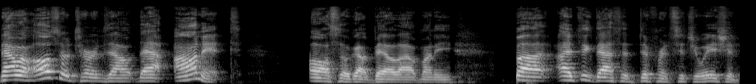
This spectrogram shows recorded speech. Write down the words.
Now, it also turns out that Onnit also got bailout money, but I think that's a different situation.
